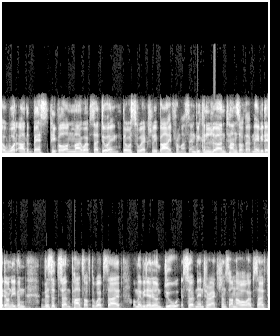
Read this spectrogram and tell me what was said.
uh, what are the best people on my website doing those who actually buy from us. And we can learn tons of that. Maybe they don't even visit certain parts of the website or maybe they don't do certain interactions on our website.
